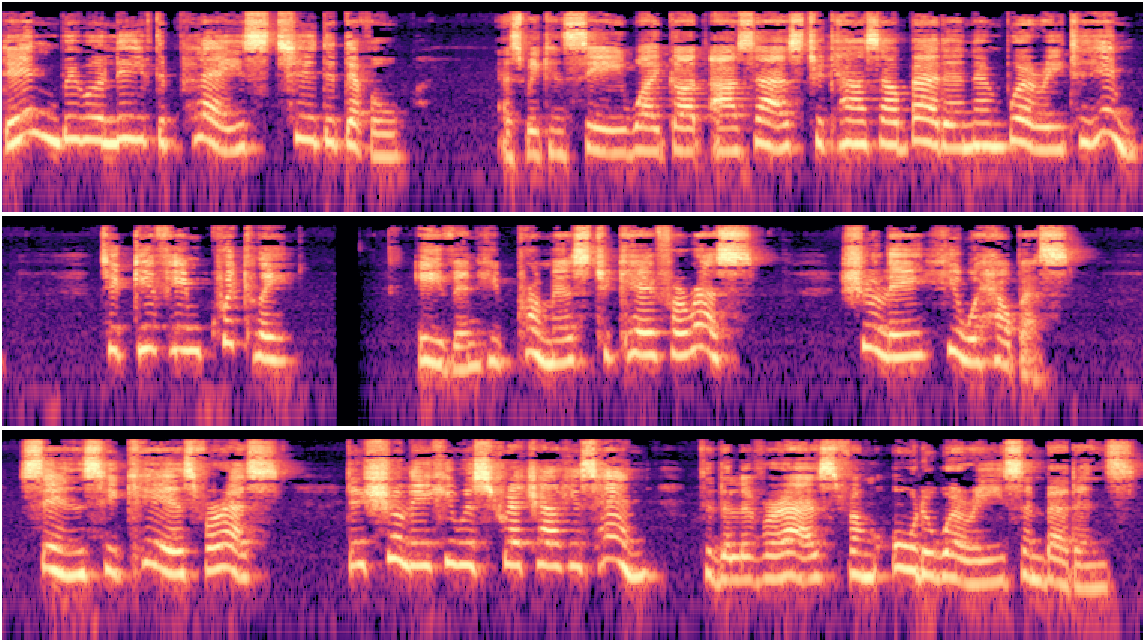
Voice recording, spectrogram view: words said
then we will leave the place to the devil. As we can see why God asks us to cast our burden and worry to Him, to give Him quickly. Even He promised to care for us. Surely He will help us. Since He cares for us, then surely He will stretch out His hand to deliver us from all the worries and burdens.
